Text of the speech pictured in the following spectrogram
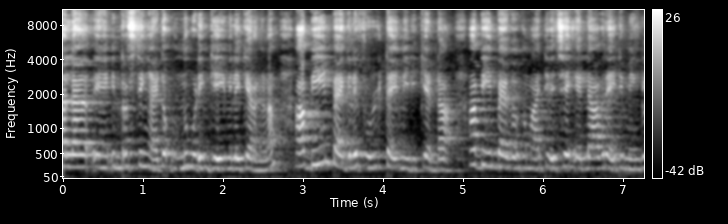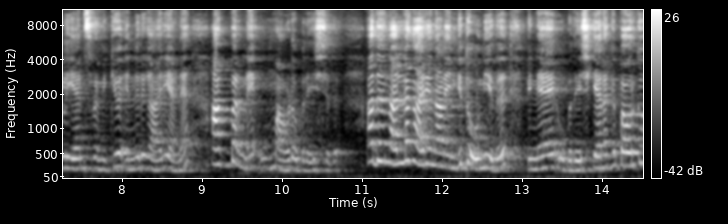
നല്ല ഇൻട്രസ്റ്റിംഗ് ആയിട്ട് ഒന്നും കൂടി ഗെയിമിലേക്ക് ഇറങ്ങണം. ആ ബീൻ ബാഗിൽ ഫുൾ ടൈം ഇരിക്കേണ്ട. ആ ബീൻ ബാഗൊക്കെ മാറ്റി വെച്ച് എല്ലാവരായിട്ട് മിങ്കിൾ ചെയ്യാൻ ശ്രമിക്കൂ എന്നൊരു കാര്യമാണ് അക്ബറിനെ ഉമ്മ അവിടെ ഉപദേശിച്ചത്. അത് നല്ല കാര്യം എന്നാണ് എനിക്ക് തോന്നിയത്. പിന്നെ ഉപദേശിക്കാനൊക്കെ ഇപ്പൊ അവർക്ക്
